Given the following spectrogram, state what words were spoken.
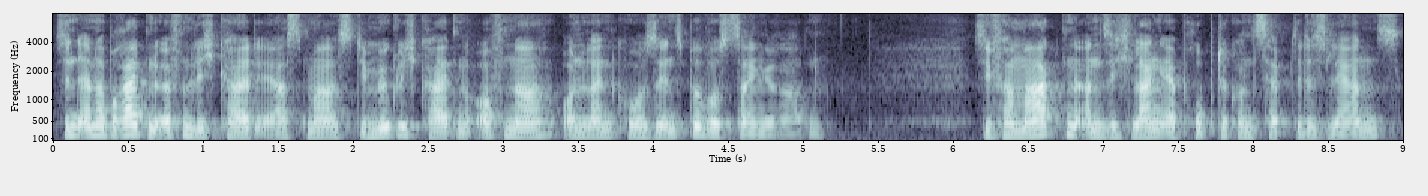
sind einer breiten Öffentlichkeit erstmals die Möglichkeiten offener Online-Kurse ins Bewusstsein geraten. Sie vermarkten an sich lang erprobte Konzepte des Lernens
